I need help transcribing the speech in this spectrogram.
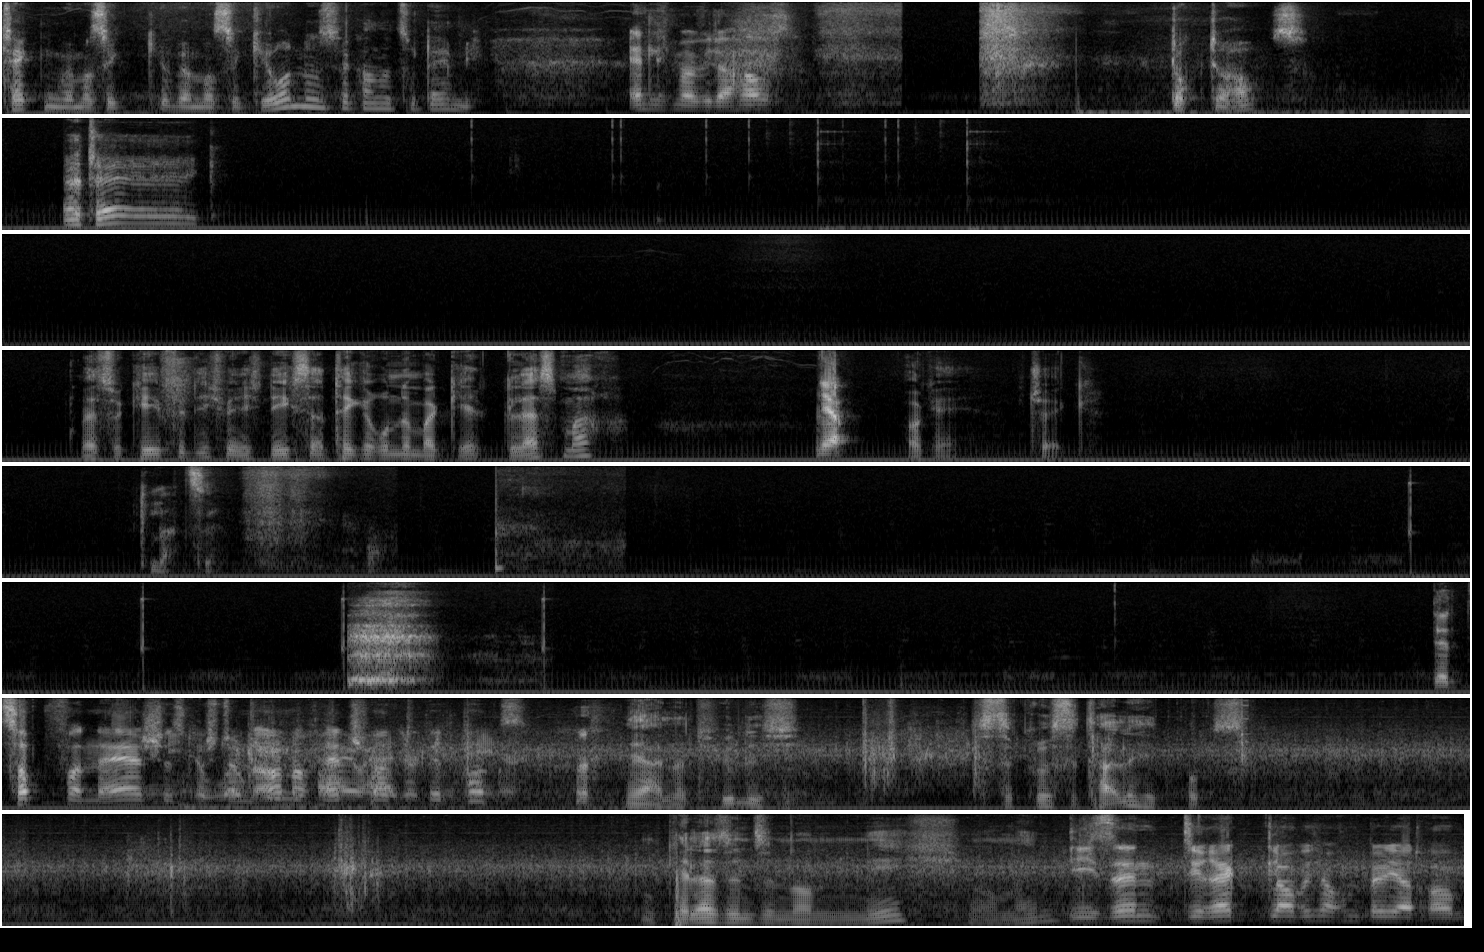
Tekken, wenn man, wenn man securen, ist ja gar nicht so dämlich. Endlich mal wieder Haus. Dr. House. Attack! Wäre es okay für dich, wenn ich nächste Attacke-Runde mal Glass mache? Ja. Okay, check. Glatze. Der Zopf von Ash ist bestimmt auch noch Headshot Hitbox. Ja, natürlich. Das ist der größte Teil der Hitbox. Im Keller sind sie noch nicht. Moment. Die sind direkt, glaube ich, auch im Billardraum.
